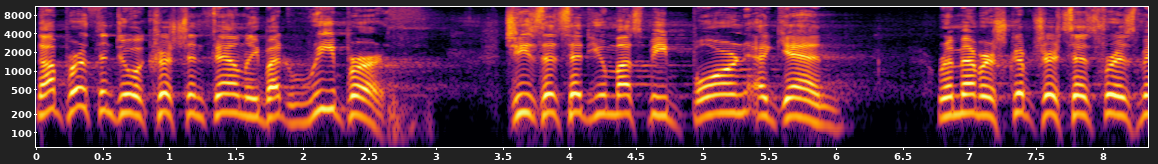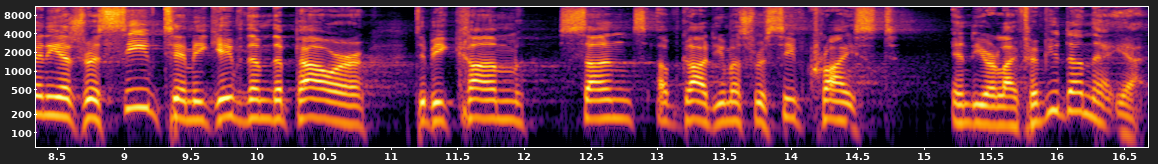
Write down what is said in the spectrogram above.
Not birth into a Christian family, but rebirth. Jesus said, You must be born again. Remember, scripture says, For as many as received him, he gave them the power to become sons of God. You must receive Christ into your life. Have you done that yet?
